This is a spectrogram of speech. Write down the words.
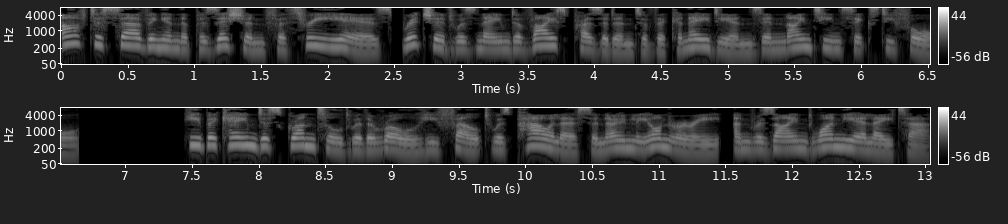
After serving in the position for three years, Richard was named a vice president of the Canadiens in 1964. He became disgruntled with a role he felt was powerless and only honorary, and resigned one year later.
